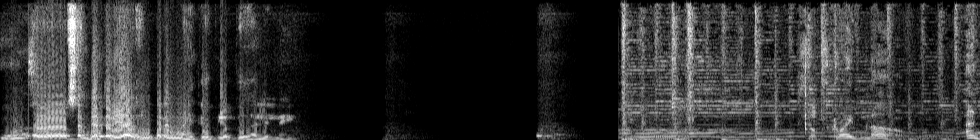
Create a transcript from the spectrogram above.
सध्या तरी अजूनपर्यंत माहिती उपलब्ध झालेली नाही. Subscribe now and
